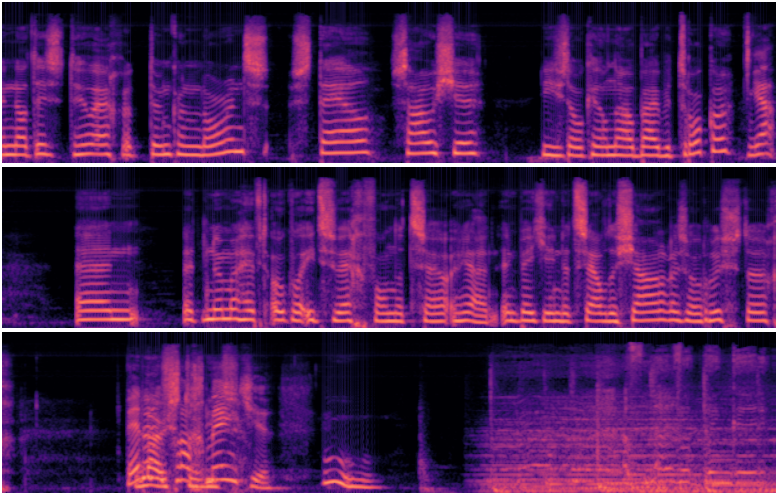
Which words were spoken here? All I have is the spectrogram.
En dat is het heel erg het Duncan Lawrence stijl sausje. Die is er ook heel nauw bij betrokken. Ja, En het nummer heeft ook wel iets weg van het, ja, een beetje in hetzelfde genre, zo rustig. we hebben een fragmentje. Oeh. I've never been good at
